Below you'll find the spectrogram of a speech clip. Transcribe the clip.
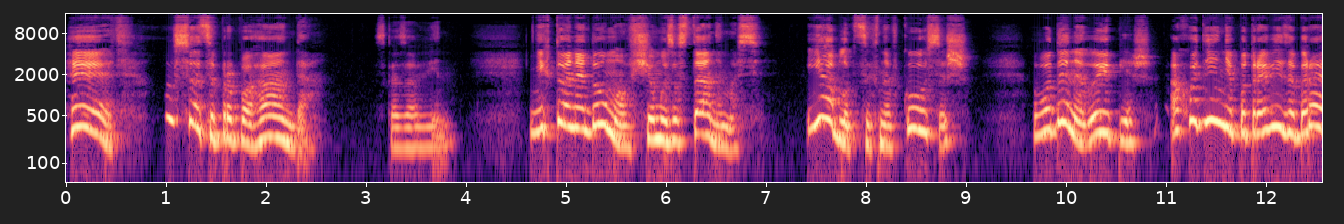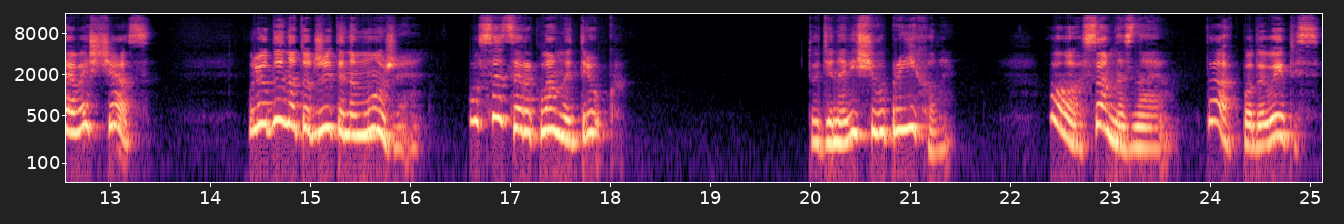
Геть, усе це пропаганда, сказав він. Ніхто не думав, що ми зостанемось. Яблук цих не вкусиш, води не вип'єш, а ходіння по траві забирає весь час. Людина тут жити не може. Усе це рекламний трюк. Тоді навіщо ви приїхали? О, сам не знаю. Так, подивитись.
